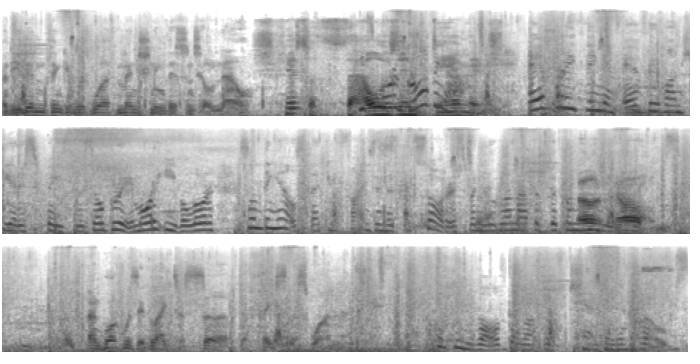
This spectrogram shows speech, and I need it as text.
And you didn't think it was worth mentioning this until now? She hits a thousand Borgovia. damage. Everything and everyone here is faceless or grim or evil or something else that you find in the thesaurus when you run out of the convenient oh, no. names. And what was it like to serve the faceless one? It involved a lot of chanting in robes,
